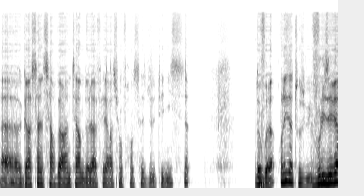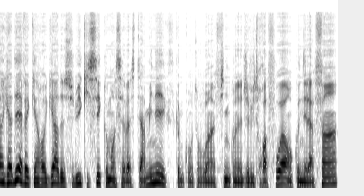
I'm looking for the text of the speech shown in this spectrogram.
grâce à un serveur interne de la Fédération française de tennis. Donc voilà, on les a tous vus. Vous les avez regardés avec un regard de celui qui sait comment ça va se terminer. C'est comme quand on voit un film qu'on a déjà vu trois fois, on connaît la fin,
